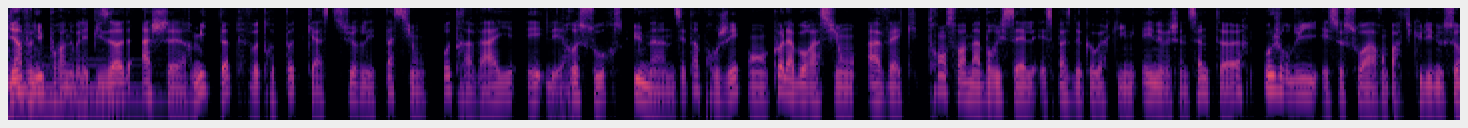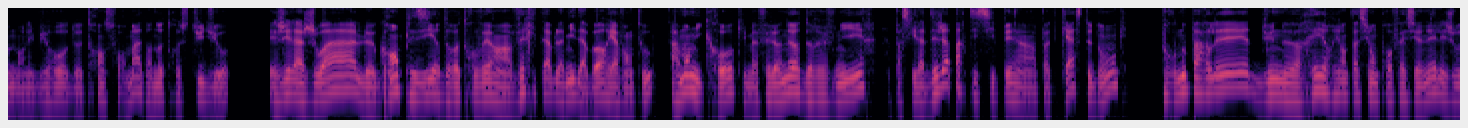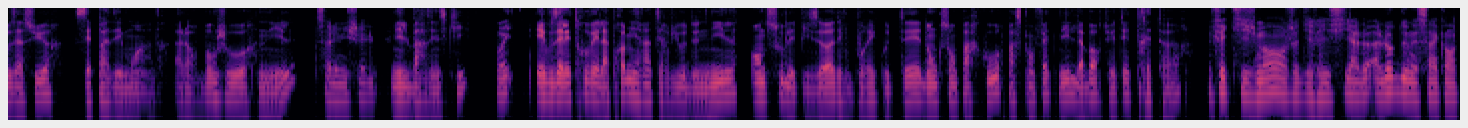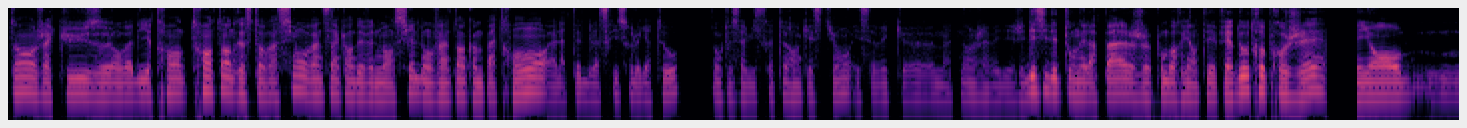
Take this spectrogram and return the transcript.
Bienvenue pour un nouvel épisode HR Meetup, votre podcast sur les passions au travail et les ressources humaines. C'est un projet en collaboration avec Transforma Bruxelles, espace de coworking et Innovation Center. Aujourd'hui et ce soir en particulier, nous sommes dans les bureaux de Transforma, dans notre studio. Et j'ai la joie, le grand plaisir de retrouver un véritable ami d'abord et avant tout, à mon micro, qui m'a fait l'honneur de revenir, parce qu'il a déjà participé à un podcast donc, pour nous parler d'une réorientation professionnelle et je vous assure, c'est pas des moindres. Alors bonjour Neil. Salut Michel. Neil Barzinski. Oui. Et vous allez trouver la première interview de Neil en dessous de l'épisode et vous pourrez écouter donc son parcours parce qu'en fait Neil, d'abord tu étais traiteur. Effectivement, je dirais ici, à l'aube de mes 50 ans, j'accuse, on va dire, 30, 30 ans de restauration, 25 ans d'événementiel, dont 20 ans comme patron, à la tête de la cerise sur le gâteau donc le service traiteur en question. Et vrai que maintenant, j'ai décidé de tourner la page pour m'orienter vers d'autres projets, ayant,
